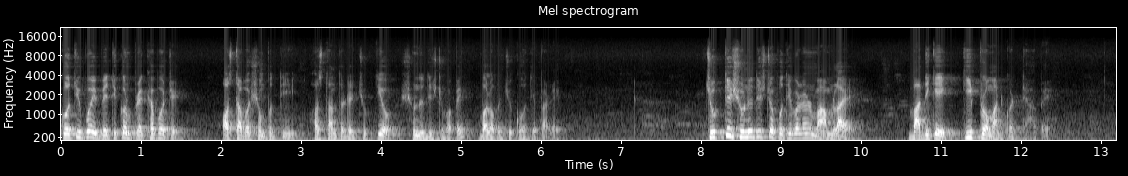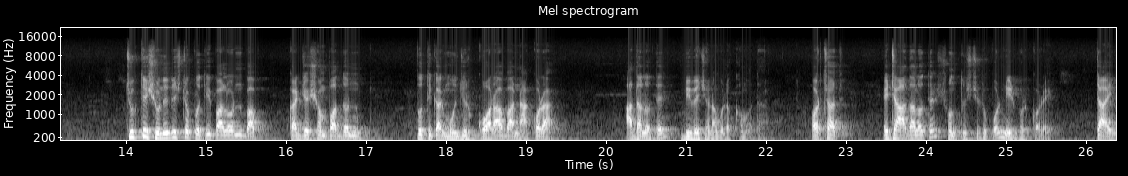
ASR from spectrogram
কতিপয় ব্যতিক্রম প্রেক্ষাপটে অস্থাবর সম্পত্তি হস্তান্তরের চুক্তিও সুনির্দিষ্টভাবে বলবৎযোগ্য হতে পারে। চুক্তি সুনির্দিষ্ট প্রতিপালনের মামলায় বাদীকে কি প্রমাণ করতে হবে? চুক্তি সুনির্দিষ্ট প্রতিপালন বা কার্য সম্পাদন প্রতিকার মঞ্জুর করা বা না করা আদালতের বিবেচনামূলক ক্ষমতা। অর্থাৎ এটা আদালতের সন্তুষ্টির উপর নির্ভর করে। তাই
